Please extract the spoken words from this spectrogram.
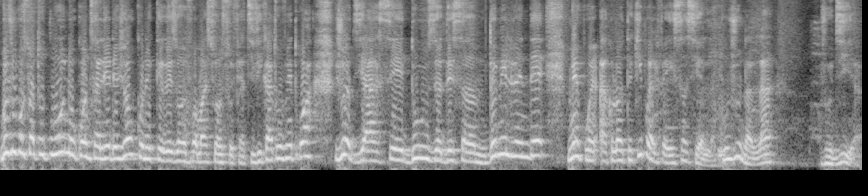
Bonjour, bonsoir tout moun, nou kon salye deja ou konekte rezon informasyon sou Fertifi 83 Jodi a se 12 Desem 2022, men poen ak lote ki pou el fe esensyel pou jounal la Jodi ya.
